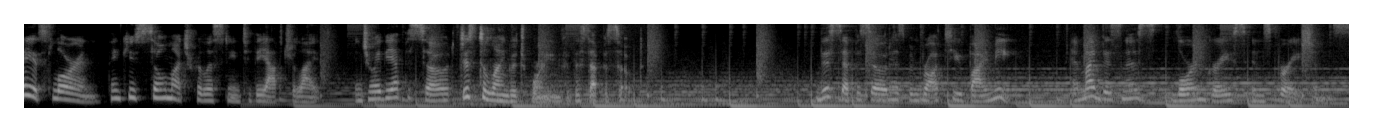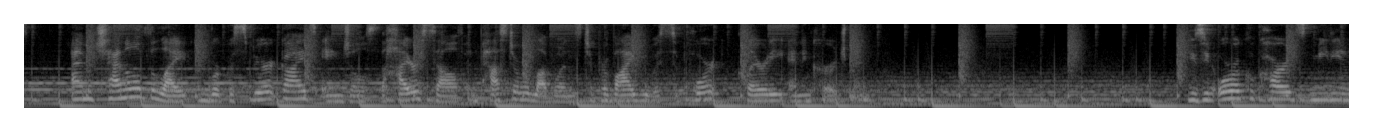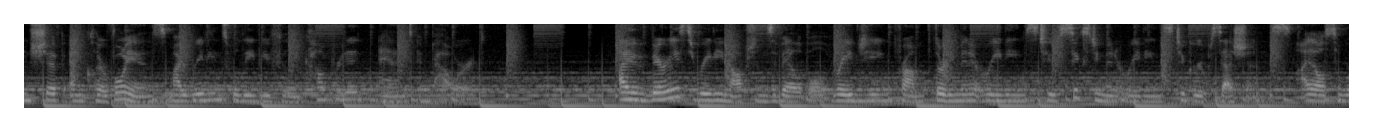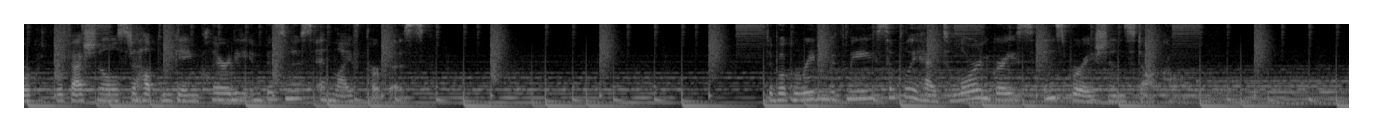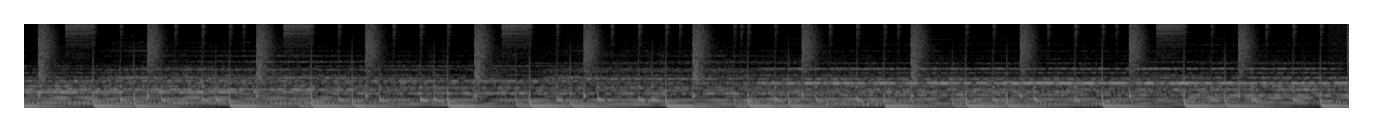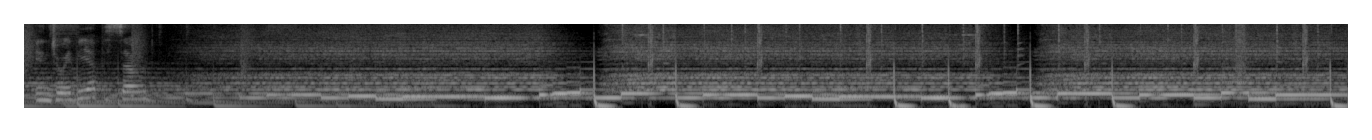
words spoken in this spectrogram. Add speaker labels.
Speaker 1: Hey, it's Lauren. Thank you so much for listening to The Afterlight. Enjoy the episode. Just a language warning for this episode. This episode has been brought to you by me and my business, Lauren Grace Inspirations. I am a channel of the light and work with spirit guides, angels, the higher self, and past over loved ones to provide you with support, clarity, and encouragement. Using oracle cards, mediumship, and clairvoyance, my readings will leave you feeling comforted and empowered. I have various reading options available, ranging from 30 minute readings to 60 minute readings to group sessions. I also work with professionals to help them gain clarity in business and life purpose. To book a reading with me, simply head to laurengraceinspirations.com. episode.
